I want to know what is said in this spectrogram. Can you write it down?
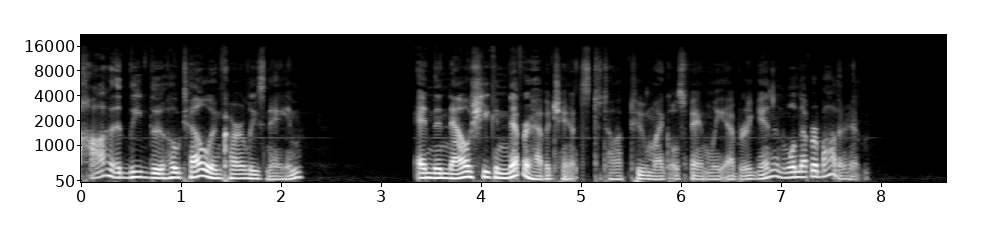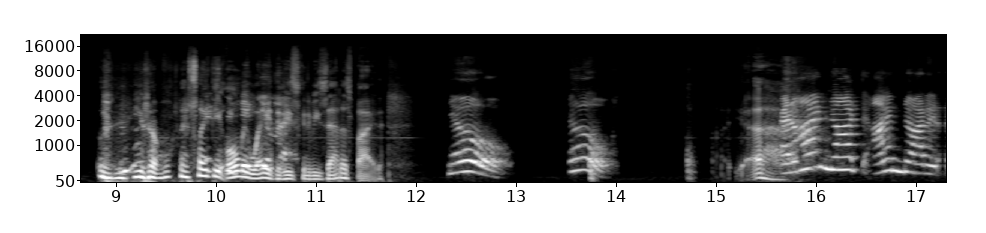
leave the hotel in Carly's name. And then now she can never have a chance to talk to Michael's family ever again and will never bother him. you know, that's like the only way that he's going to be satisfied. No, no. And I'm not I'm not at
